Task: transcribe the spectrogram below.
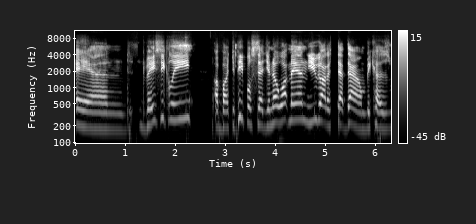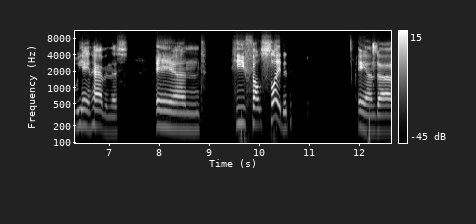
and basically a bunch of people said you know what man you got to step down because we ain't having this and he felt slighted and uh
